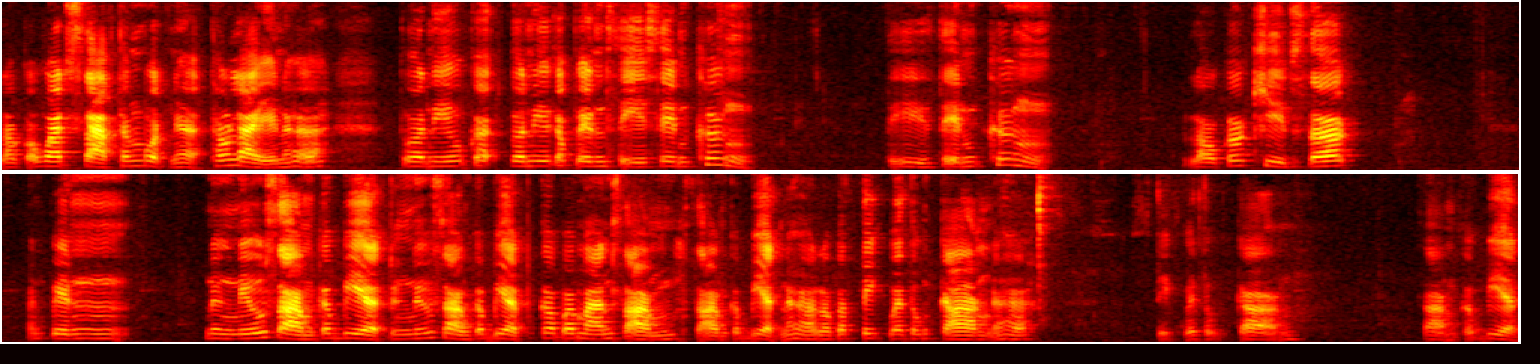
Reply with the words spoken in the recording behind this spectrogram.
เราก็วัดสาบทั้งหมดเนี่ยเท่าไหร่นะคะ ตัวนิ้วก็ตัวนี้ก็เป็นสี่เซนครึ่งสี่เซนครึ่ง เราก็ขีดสัก มันเป็นหนึ่งนิ้วสามกระเบียดหนึ่งนิ้วสามกระเบียดก็ประมาณสามสามกระเบียดนะคะ เราก็ติ๊กไว้ตรงกลางนะคะ ติ๊กไว้ตรงกลางสามกระเบียด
